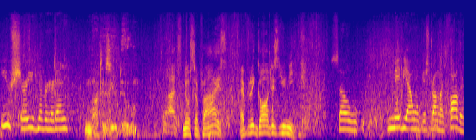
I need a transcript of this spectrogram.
You sure you've never heard any? Not as you do. That's no surprise. Every god is unique. So, maybe I won't get strong like Father,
